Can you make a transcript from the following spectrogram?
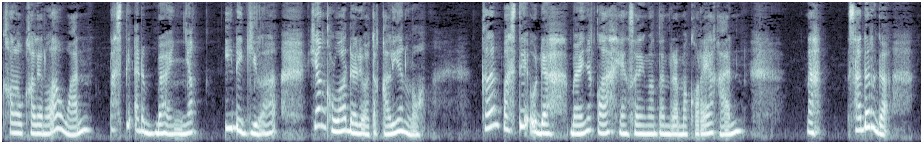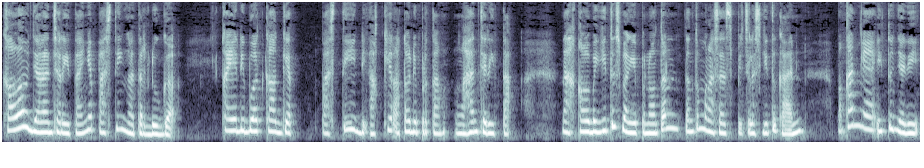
kalau kalian lawan, pasti ada banyak ide gila yang keluar dari otak kalian loh. Kalian pasti udah banyak lah yang sering nonton drama Korea kan? Nah, sadar gak kalau jalan ceritanya pasti gak terduga? Kayak dibuat kaget, pasti di akhir atau di pertengahan cerita. Nah, kalau begitu sebagai penonton tentu merasa speechless gitu kan? Makanya itu jadi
